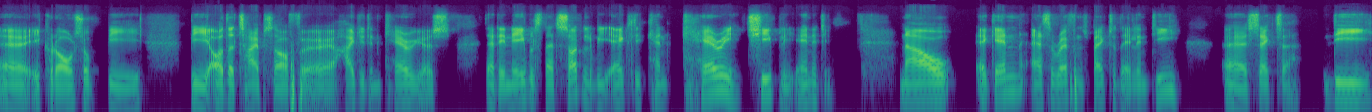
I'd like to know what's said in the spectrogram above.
Uh, it could also be, be other types of uh, hydrogen carriers that enables that suddenly we actually can carry cheaply energy. Now, again, as a reference back to the LNG uh, sector, the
